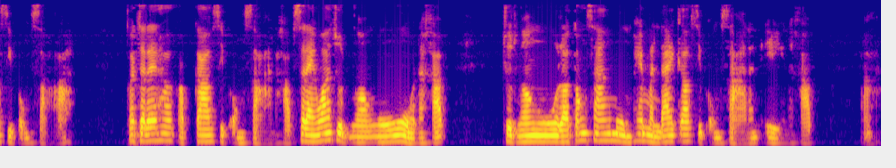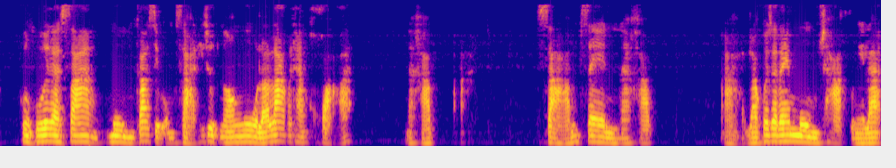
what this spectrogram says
90 องศา ก็จะได้เท่ากับ 90 องศานะครับ แสดงว่าจุดงองูนะครับ จุดงองูเราต้องสร้างมุมให้มันได้ 90 องศานั่นเองนะครับคุณครูจะสร้างมุม 90 องศาที่จุดงองูแล้วลากไปทางขวานะครับ3เซนนะครับเราก็จะได้มุมฉากตรงนี้ละ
